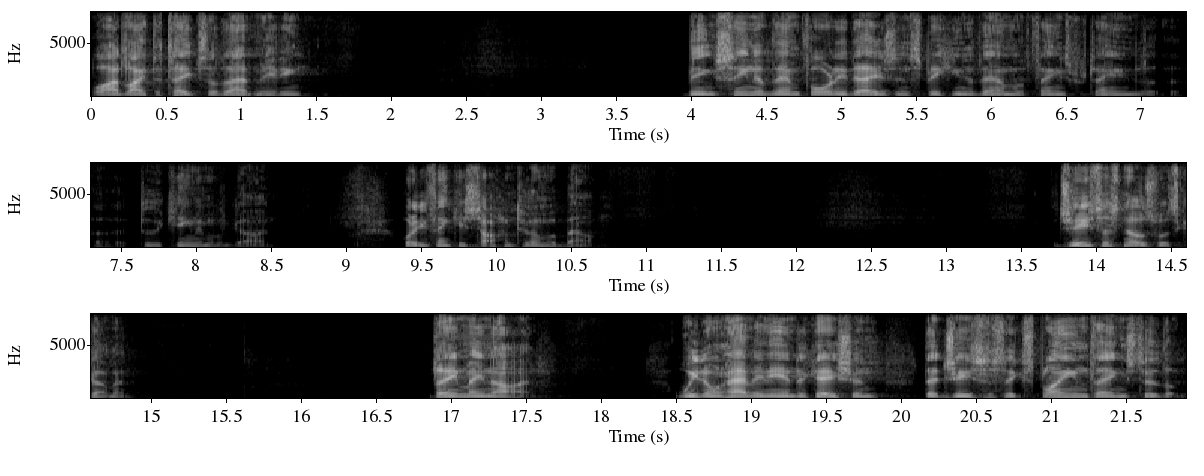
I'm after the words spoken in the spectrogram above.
Well, I'd like the tapes of that meeting. Being seen of them 40 days and speaking to them of things pertaining to the, uh, to the kingdom of God. What do you think he's talking to them about? Jesus knows what's coming. They may not. We don't have any indication that Jesus explained things to them.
